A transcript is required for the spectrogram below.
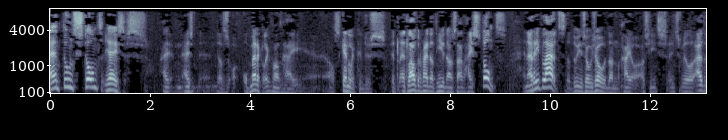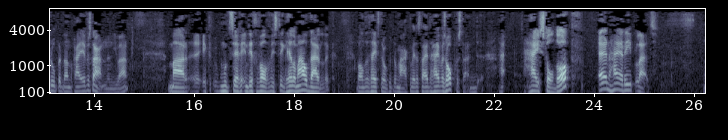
En toen stond Jezus. Hij, hij, dat is opmerkelijk, want hij, als kennelijk dus, het, het louter feit dat hier dan staat, hij stond. En hij riep luid. Dat doe je sowieso. Dan ga je, als je iets, iets wil uitroepen, dan ga je even staan. Niet waar? Maar eh, ik moet zeggen, in dit geval wist ik helemaal duidelijk. Want het heeft er ook te maken met het feit dat hij was opgestaan. Hij, hij stond op en hij riep luid. Hm?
